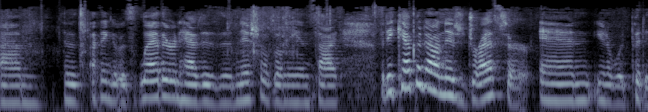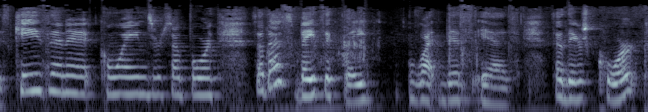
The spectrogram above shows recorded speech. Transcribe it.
um, was, I think it was leather and had his initials on the inside. But he kept it on his dresser and, you know, would put his keys in it, coins or so forth. So that's basically what this is. So there's cork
